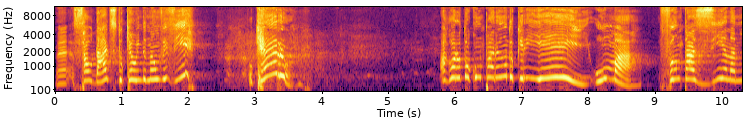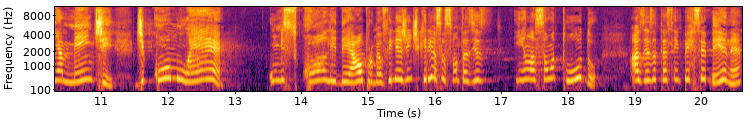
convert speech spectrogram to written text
É, saudades do que eu ainda não vivi. Eu quero. Agora eu estou comparando, eu criei uma fantasia na minha mente de como é uma escola ideal para o meu filho. E a gente cria essas fantasias em relação a tudo. Às vezes até sem perceber, né?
